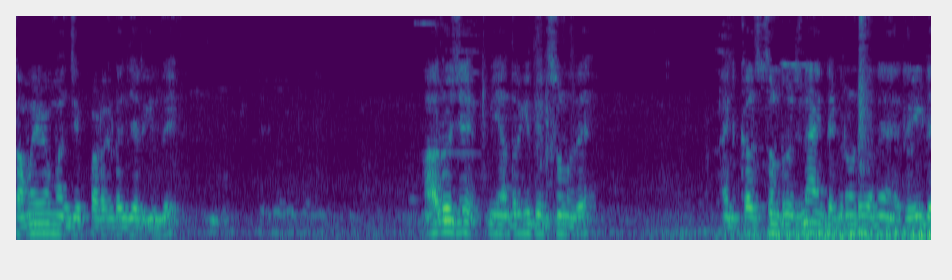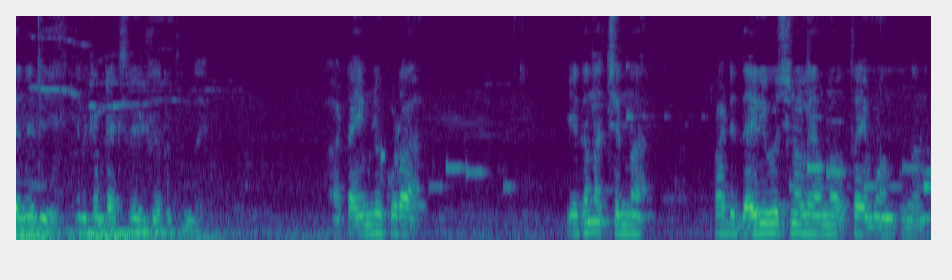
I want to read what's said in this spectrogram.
సమయం అని చెప్పి అడగడం జరిగింది. ఆ రోజే మీ అందరికీ తెలుసున్నదే. ఆయన కలుస్తున్న రోజునే ఆయన దగ్గర ఉండగానే రైడ్ అనేది ఇన్కమ్ ట్యాక్స్ రైడ్ జరుగుతుంది. ఆ టైంలో కూడా ఏదైనా చిన్న వాటి ధైర్యవచనాలు ఏమైనా వస్తాయేమో అనుకున్నాను.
